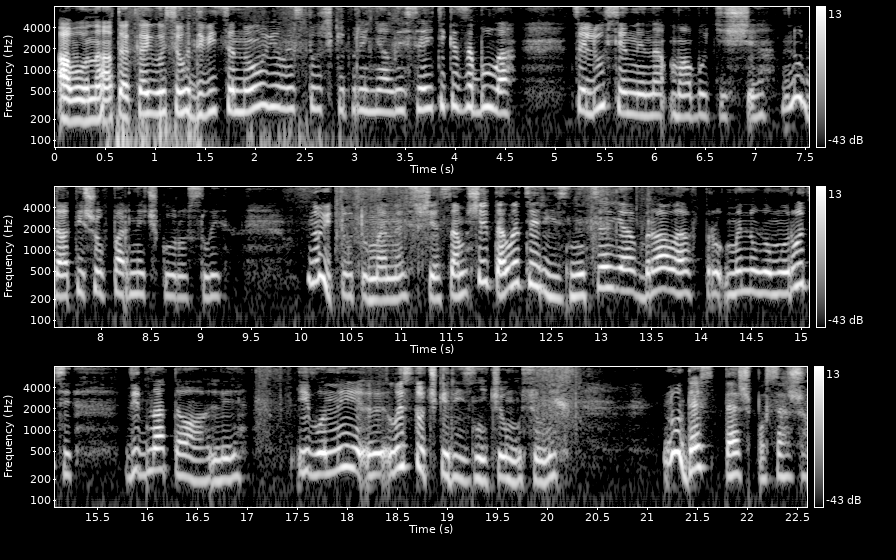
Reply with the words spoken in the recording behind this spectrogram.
А вона така, і ось, дивіться, нові листочки прийнялися. Я тільки забула. Це Люсінина, мабуть, іще. Ну да, ті, що в парничку росли. Ну і тут у мене ще самшит, але це різні. Це я брала в минулому році від Наталі. І вони е, листочки різні чомусь у них. Ну, десь теж посажу.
